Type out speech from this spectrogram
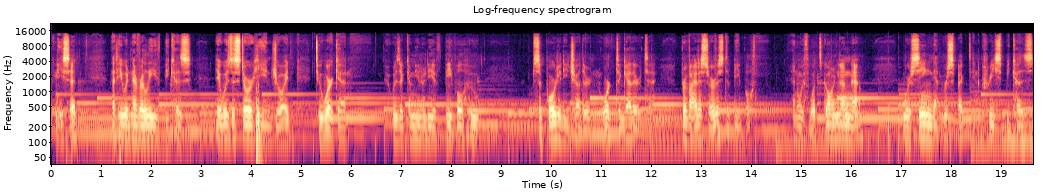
and he said that he would never leave because it was a store he enjoyed to work at. It was a community of people who supported each other and worked together to provide a service to people. And with what's going on now, we're seeing that respect increase because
